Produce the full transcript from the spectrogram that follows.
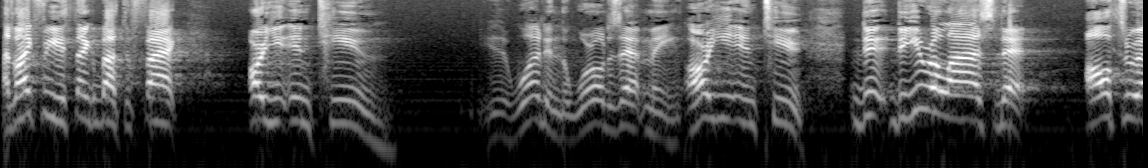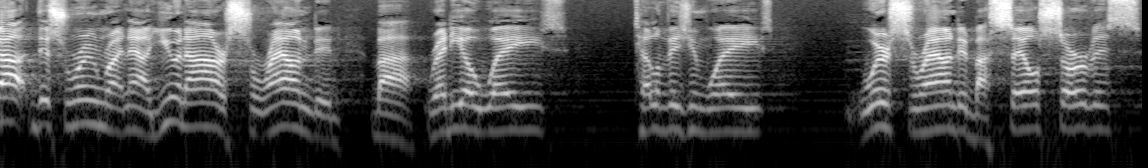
I'd like for you to think about the fact are you in tune? What in the world does that mean? Are you in tune? Do, do you realize that all throughout this room right now, you and I are surrounded by radio waves, television waves. We're surrounded by cell service.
